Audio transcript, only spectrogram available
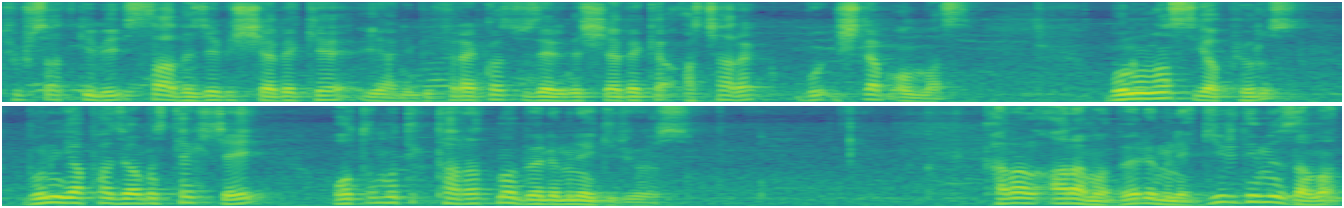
TürkSat gibi sadece bir şebeke yani bir frekans üzerinde şebeke açarak bu işlem olmaz. Bunu nasıl yapıyoruz? Bunu yapacağımız tek şey otomatik taratma bölümüne giriyoruz. Kanal arama bölümüne girdiğimiz zaman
